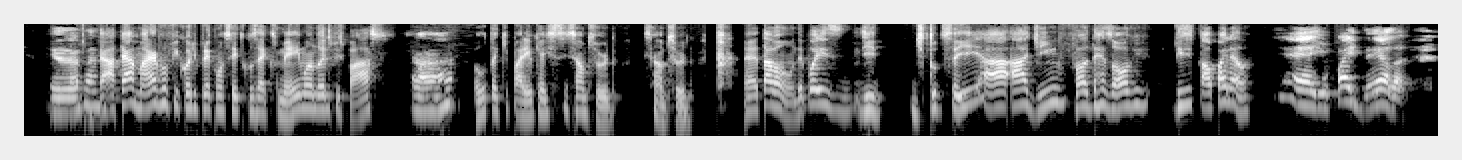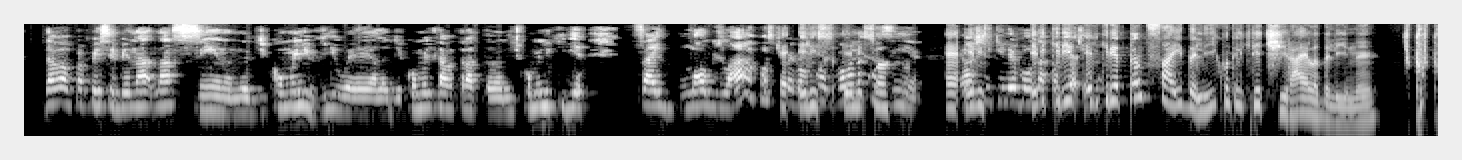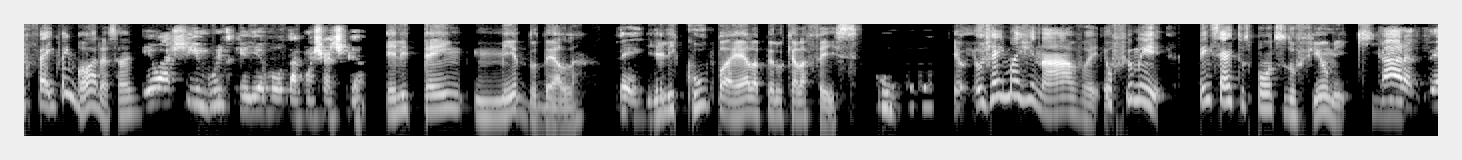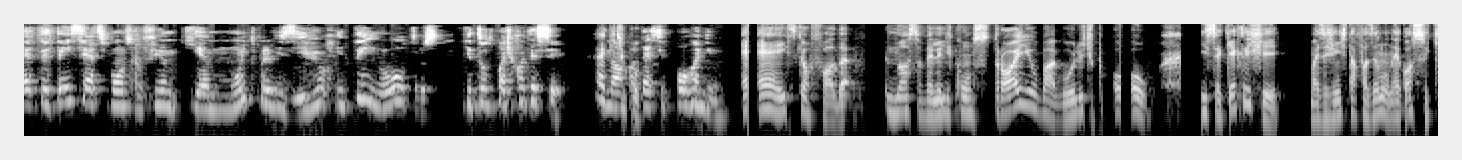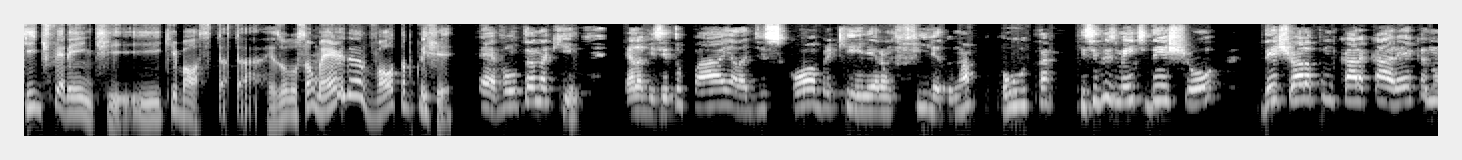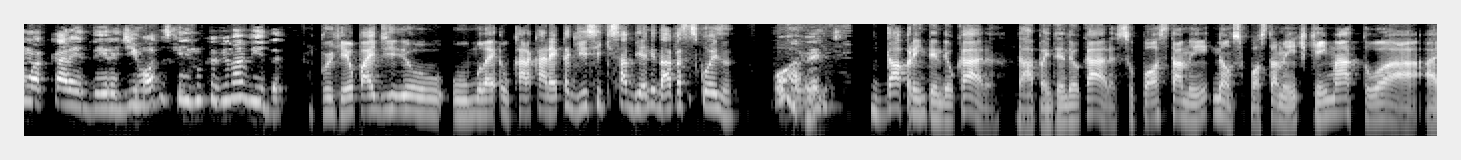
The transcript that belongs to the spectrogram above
Até a Marvel ficou de preconceito com os X-Men e mandou eles pro espaço. Ah. Puta que pariu, que isso, isso é um absurdo. Isso é um absurdo. É, tá bom, depois de, de tudo isso aí, a, a Jean resolve visitar o pai dela. É, e o pai dela dava para perceber na, na cena né, de como ele viu ela, de como ele tava tratando, de como ele queria sair logo de lá. Ah, posso te é, pegar é, ele, um ele só, cozinha. É, ele, que ele, ele queria, ele queria tanto sair dali quanto ele queria tirar ela dali, né? Tipo, vai, vai embora, sabe? Eu achei muito que ele ia voltar com a shotgun. Ele tem medo dela. Tem. E ele culpa ela pelo que ela fez. Culpa. Eu, eu já imaginava. O filme. Tem certos pontos do filme que. Cara, é, tem certos pontos do filme que é muito previsível e tem outros que tudo pode acontecer. É que, não tipo, acontece porra nenhuma. É, é isso que é o foda. Nossa, velho, ele constrói o bagulho, tipo, ou, oh, oh, isso aqui é clichê. Mas a gente tá fazendo um negócio aqui diferente e que bosta. Tá? Resolução merda, volta pro clichê. É, voltando aqui. Ela visita o pai, ela descobre que ele era um filho de uma puta, que simplesmente deixou deixou ela pra um cara careca numa caredeira de rodas que ele nunca viu na vida. Porque o pai de. O, o, moleque, o cara careca disse que sabia lidar com essas coisas. Porra, velho. Dá para entender o cara? Dá para entender o cara. Supostamente. Não, supostamente quem matou a, a.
